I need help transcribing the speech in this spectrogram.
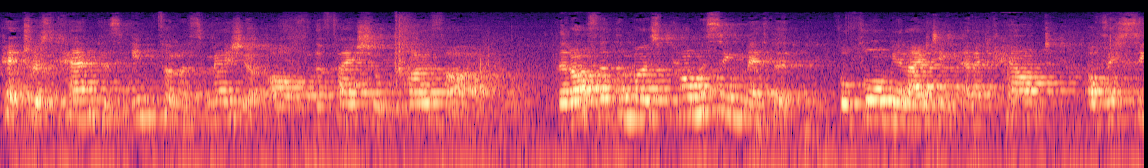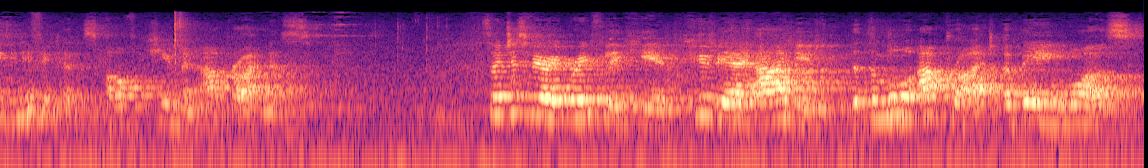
Petrus Camper's infamous measure of the facial profile that offered the most promising method for formulating an account of the significance of human uprightness. So just very briefly here, Cuvier argued that the more upright a being was,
